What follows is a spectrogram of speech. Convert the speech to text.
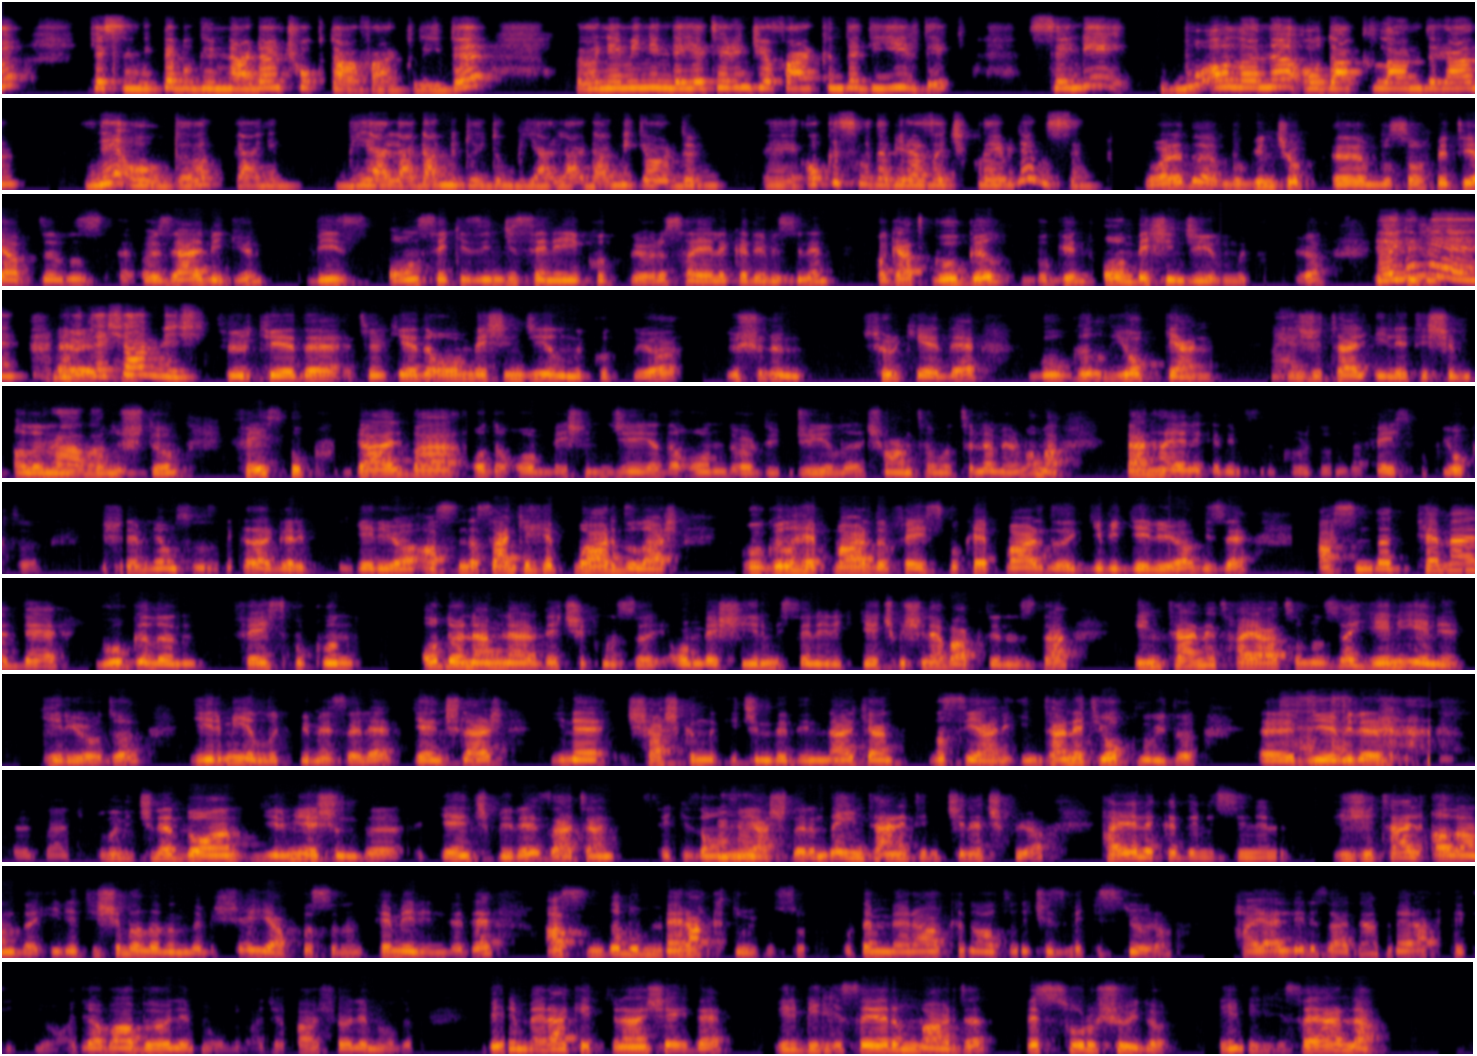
kesinlikle bugünlerden çok daha farklıydı. Öneminin de yeterince farkında değildik. Seni bu alana odaklandıran ne oldu? Yani bir yerlerden mi duydun, bir yerlerden mi gördün? E, o kısmı da biraz açıklayabilir misin? Bu arada bugün çok e, bu sohbeti yaptığımız e, özel bir gün. Biz 18. seneyi kutluyoruz Hayal Akademisi'nin. Fakat Google bugün 15. yılını kutluyor. Öyle mi? evet, Muhteşemmiş. Türkiye'de Türkiye'de 15. yılını kutluyor. Düşünün Türkiye'de Google yokken evet. dijital iletişim alanını Bravo. konuştuğum Facebook galiba o da 15. ya da 14. yılı şu an tam hatırlamıyorum ama ben Hayal Akademisi'ni kurduğumda Facebook yoktu. Düşünebiliyor musunuz ne kadar garip geliyor? Aslında sanki hep vardılar. Google hep vardı, Facebook hep vardı gibi geliyor bize. Aslında temelde Google'ın, Facebook'un o dönemlerde çıkması, 15-20 senelik geçmişine baktığınızda internet hayatımıza yeni yeni giriyordu. 20 yıllık bir mesele. Gençler yine şaşkınlık içinde dinlerken nasıl yani internet yok muydu e, diyebilir. belki bunun içine doğan 20 yaşında genç biri zaten 8-10'lu yaşlarında internetin içine çıkıyor. Hayal Akademisi'nin dijital alanda, iletişim alanında bir şey yapmasının temelinde de aslında bu merak duygusu. Burada merakın altını çizmek istiyorum. Hayalleri zaten merak tetikliyor. Acaba böyle mi olur? Acaba şöyle mi olur? Benim merak ettiren şey de bir bilgisayarım vardı ve soru şuydu. Bir bilgisayarla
